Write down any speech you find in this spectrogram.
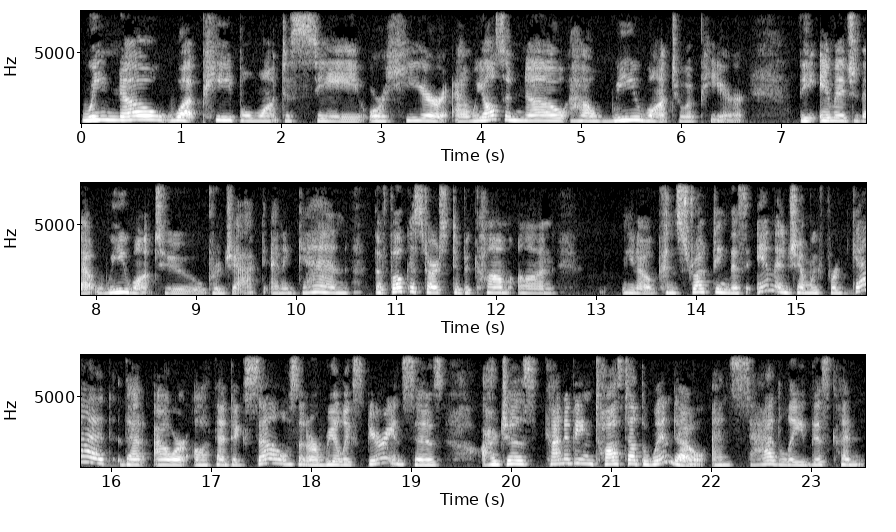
we know what people want to see or hear, and we also know how we want to appear, the image that we want to project. And again, the focus starts to become on you know, constructing this image and we forget that our authentic selves and our real experiences are just kind of being tossed out the window. And sadly, this can,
